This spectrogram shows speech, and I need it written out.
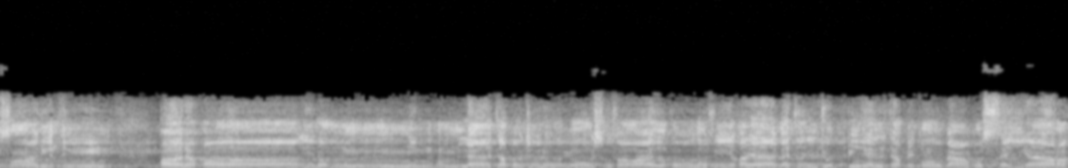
صالحين. قال قائل منهم لا تقتلوا يوسف وألقوه في غيابة الجب يلتقطه بعض السيارة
